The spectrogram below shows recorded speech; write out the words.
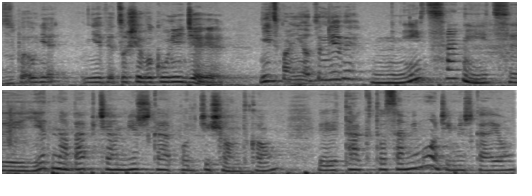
Zupełnie nie wie, co się wokół niej dzieje. Nic pani o tym nie wie? Nic a nic. Jedna babcia mieszka pod dziesiątką. Tak, to sami młodzi mieszkają.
